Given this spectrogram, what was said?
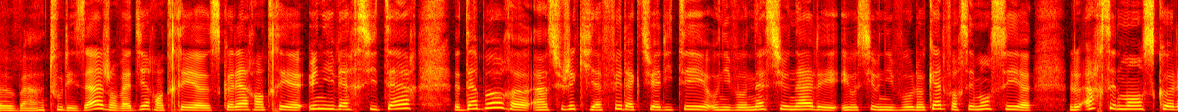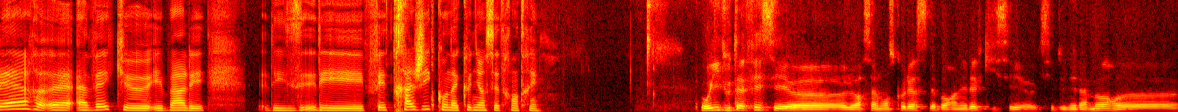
euh, ben, tous les âges, on va dire, rentrée scolaire, rentrée universitaire. D'abord, un sujet qui a fait l'actualité au niveau national et, aussi au niveau local, forcément, c'est le harcèlement scolaire avec eh ben, les faits tragiques qu'on a connus en cette rentrée. Oui, tout à fait. C'est euh, le harcèlement scolaire. C'est d'abord un élève qui s'est euh, donné la mort euh,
